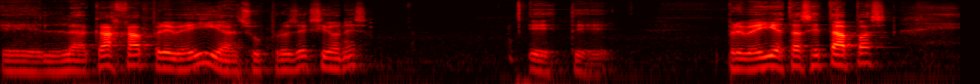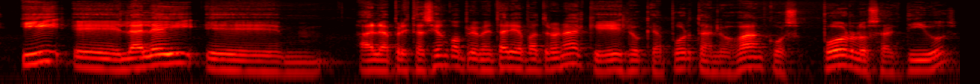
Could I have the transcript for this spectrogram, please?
eh, la caja preveía en sus proyecciones, este, preveía estas etapas y la ley a la prestación complementaria patronal, que es lo que aportan los bancos por los activos,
